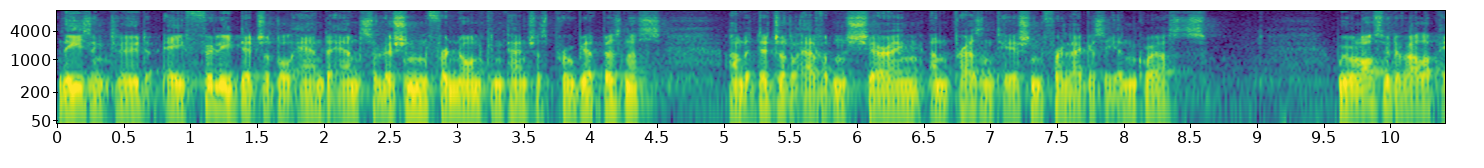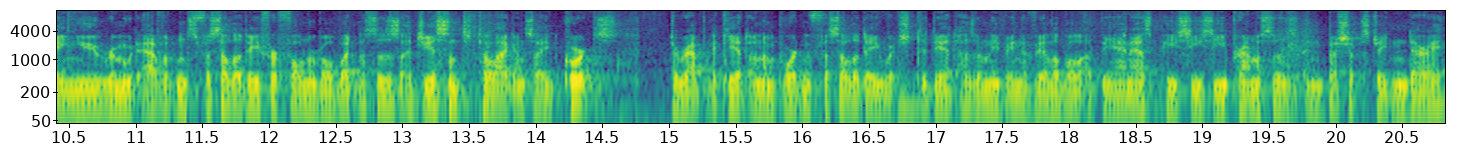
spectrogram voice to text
These include a fully digital end-to-end -end solution for non-contentious probate business and a digital evidence sharing and presentation for legacy inquests. We will also develop a new remote evidence facility for vulnerable witnesses adjacent to Laganside courts to replicate an important facility which to date has only been available at the NSPCC premises in Bishop Street in Derry.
